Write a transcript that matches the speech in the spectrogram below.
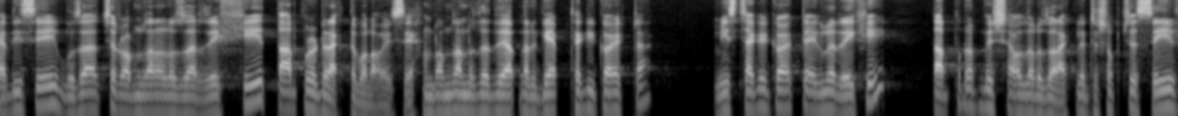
হাদিসে বোঝা যাচ্ছে রমজানের রোজা রেখে তারপরে এটা রাখতে বলা হয়েছে। এখন রমজান রোজা দিয়ে আপনার গ্যাপ থাকে কয়েকটা, মিস থাকে কয়েকটা, এগুলো রেখে তারপর আপনি শাওয়াল রোজা রাখলে এটা সবচেয়ে সেফ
